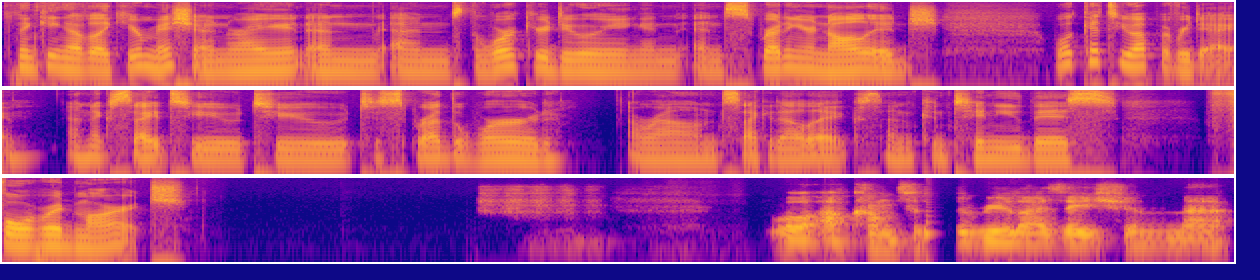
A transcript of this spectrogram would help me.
thinking of like your mission, right? And and the work you're doing and and spreading your knowledge. What gets you up every day and excites you to to spread the word around psychedelics and continue this forward march? Well, I've come to the realization that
